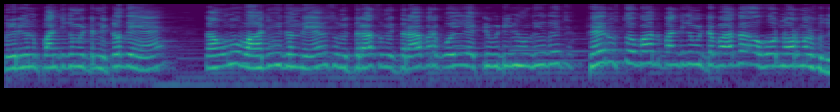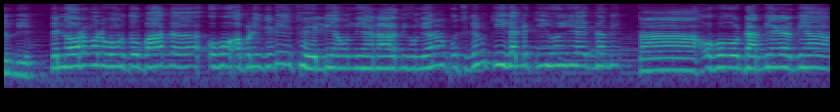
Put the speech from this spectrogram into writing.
ਤਕਰੀਬਨ 5 ਮਿੰਟ ਨਿਕਲਦੇ ਆ ਤਾਂ ਉਹਨੂੰ ਆਵਾਜ਼ ਵੀ ਦਿੰਦੇ ਆ ਵੀ ਸੁਮਿਤਰਾ ਸੁਮਿਤਰਾ, ਪਰ ਕੋਈ ਐਕਟੀਵਿਟੀ ਨਹੀਂ ਹੁੰਦੀ ਉਹਦੇ ਵਿੱਚ। ਫਿਰ ਉਸ ਤੋਂ ਬਾਅਦ 5 ਮਿੰਟ ਬਾਅਦ ਉਹ ਨਾਰਮਲ ਹੋ ਜਾਂਦੀ ਹੈ। ਤੇ ਨਾਰਮਲ ਹੋਣ ਤੋਂ ਬਾਅਦ ਉਹ ਆਪਣੀ ਜਿਹੜੀ ਸਹੇਲੀਆਂ ਹੁੰਦੀਆਂ, ਨਾਲ ਦੀ ਹੁੰਦੀਆਂ, ਉਹਨਾਂ ਨੂੰ ਪੁੱਛਦੇ ਵੀ ਕੀ ਗੱਲ, ਕੀ ਹੋਈ ਹੈ ਇਦਾਂ ਦੀ। ਤਾਂ ਉਹ ਡਰਦੀਆਂ ਡਰਦੀਆਂ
